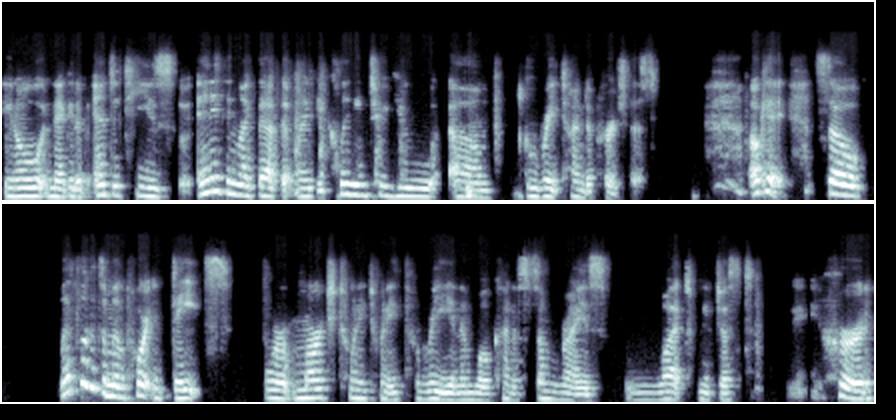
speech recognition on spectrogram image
you know, negative entities, anything like that that might be clinging to you. Um, great time to purge this. Okay, so let's look at some important dates for March 2023, and then we'll kind of summarize what we've just heard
